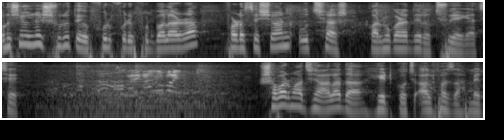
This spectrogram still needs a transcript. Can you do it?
অনুশীলনের শুরুতেও ফুরফুরে ফুটবলাররা ফটো সেশন উচ্ছ্বাস কর্মকর্তাদেরও ছুঁয়ে গেছে। সবার মাঝে আলাদা হেড কোচ আলফাজ আহমেদ।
